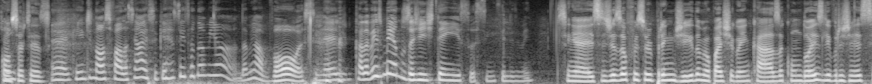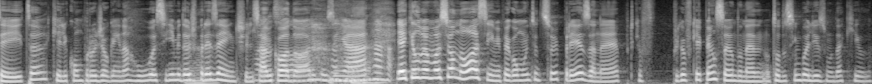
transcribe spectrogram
Com Quem- certeza. É, quem de nós fala assim, ah, isso aqui é receita da minha, da minha avó, assim, né? Cada vez menos a gente tem isso, assim, infelizmente. Sim, é. Esses dias eu fui surpreendida. Meu pai chegou em casa com dois livros de receita que ele comprou de alguém na rua, assim, e me deu de presente. Ele sabe Olha que eu só. adoro cozinhar. e aquilo me emocionou, assim, me pegou muito de surpresa, né? Porque eu, porque eu fiquei pensando, né, no todo o simbolismo daquilo.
